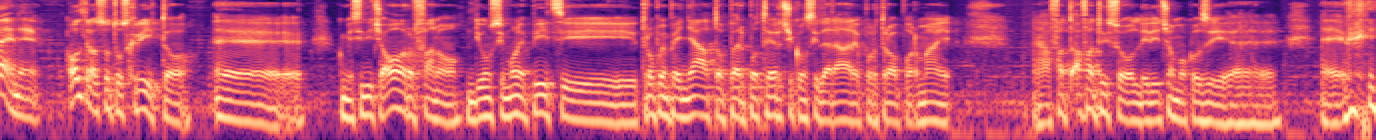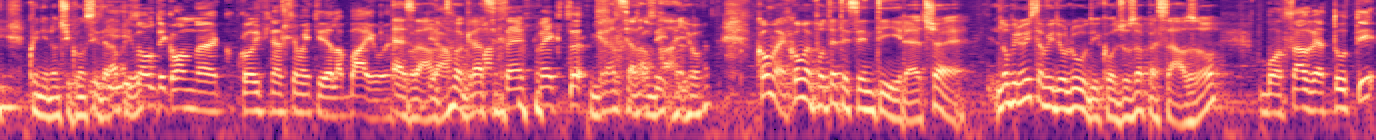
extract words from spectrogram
Bene, oltre al sottoscritto, eh, come si dice, orfano di un Simone Pizzi troppo impegnato per poterci considerare, purtroppo ormai eh, ha, fatto, ha fatto i soldi, diciamo così, eh, eh, quindi non ci considera I più. soldi con, con i finanziamenti della Bio. eh, Esatto, ricordiamo. grazie. Grazie alla Così. Baio. Come, come potete sentire, c'è l'opinionista videoludico Giuseppe Saso, Buon salve a tutti.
